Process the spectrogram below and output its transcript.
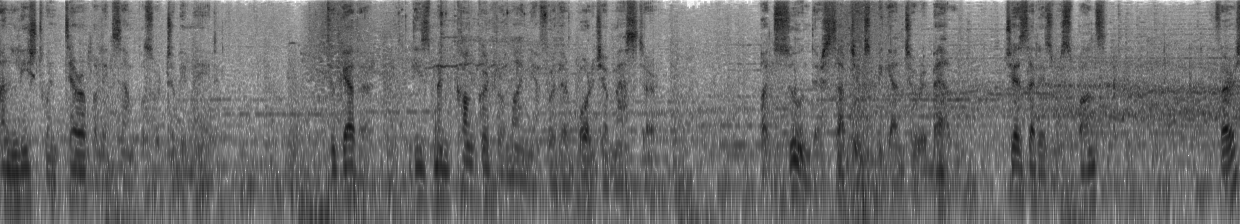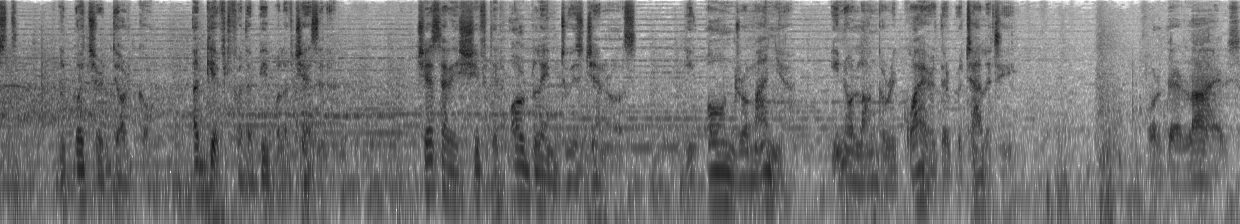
unleashed when terrible examples were to be made. Together, these men conquered Romagna for their Borgia master. But soon their subjects began to rebel. Cesare's response? First, he butchered Dorco, a gift for the people of Cesena. Cesare shifted all blame to his generals. He owned Romagna. He no longer required their brutality. For their lives.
